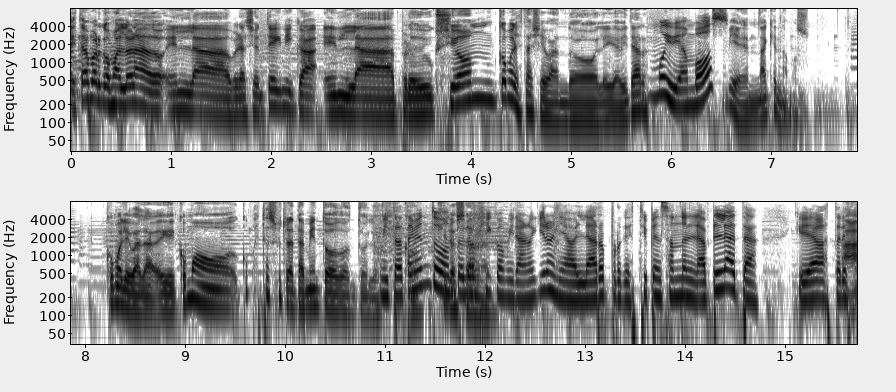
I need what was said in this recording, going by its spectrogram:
Está Marcos Maldonado en la operación técnica, en la producción. ¿Cómo le está llevando, Leida Vitar? Muy bien, ¿vos? Bien, aquí andamos. ¿Cómo le va la, eh, cómo, cómo está su tratamiento odontológico? Mi tratamiento odontológico, mira, no quiero ni hablar porque estoy pensando en la plata que voy a gastar esta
